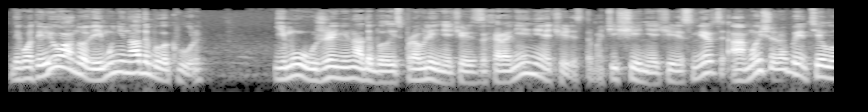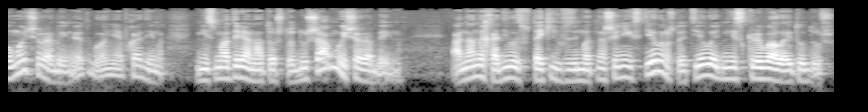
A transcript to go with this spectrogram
Так вот, Илью Анове, ему не надо было квуры. Ему уже не надо было исправления через захоронение, через там, очищение, через смерть, а мой шарабейн, телу мой шарабейну это было необходимо. Несмотря на то, что душа мой шарабейну, она находилась в таких взаимоотношениях с телом, что тело не скрывало эту душу.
